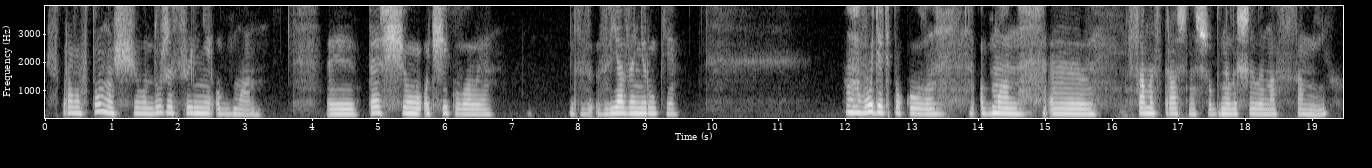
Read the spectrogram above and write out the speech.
Справа в тому, що дуже сильний обман. Е, Те, що очікували зв'язані руки, водять по колу. Обман. Е, Саме страшне, щоб не лишили нас самих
